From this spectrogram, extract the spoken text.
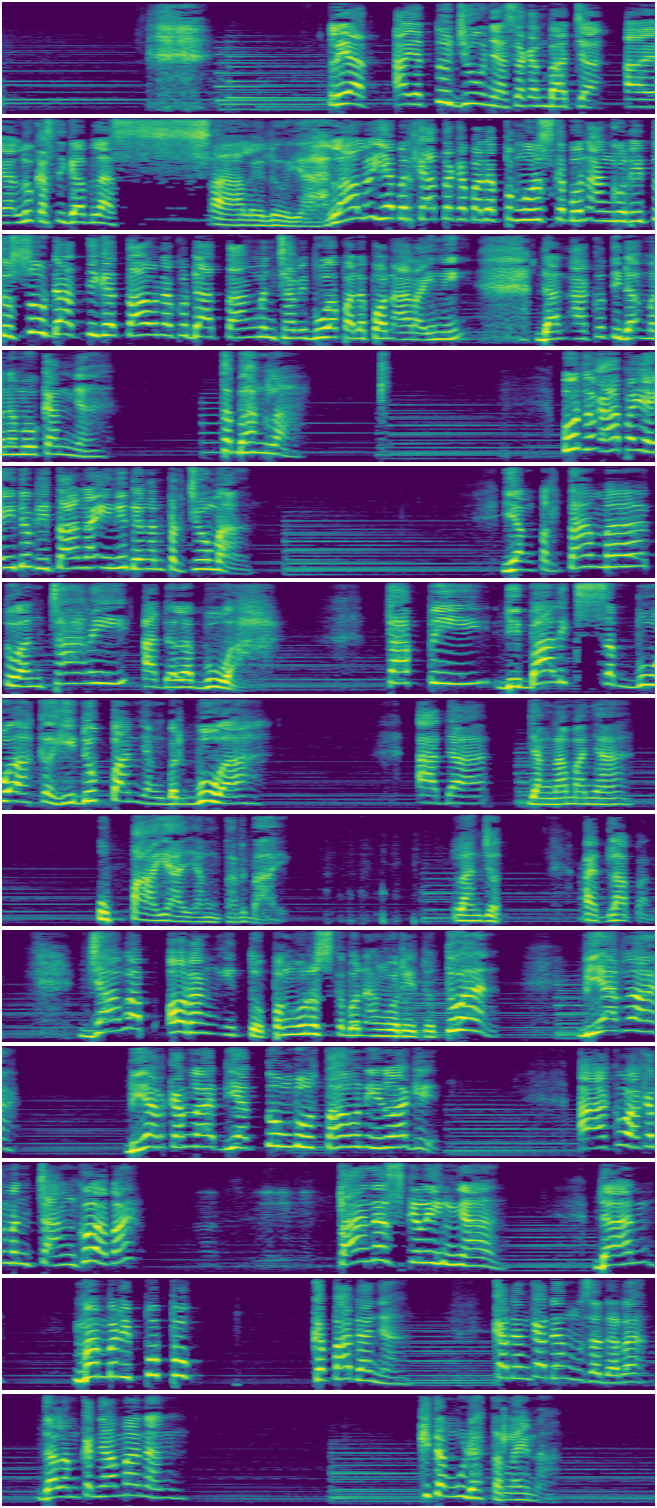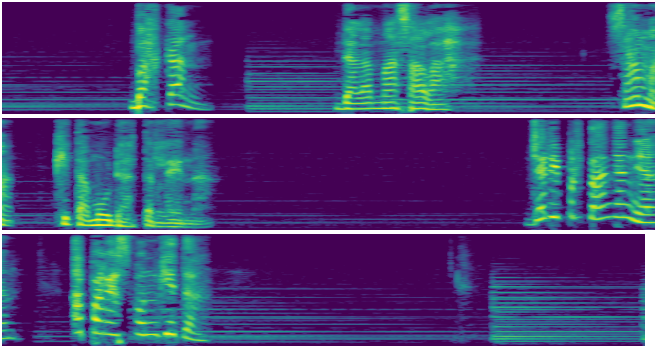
Lihat ayat tujuhnya saya akan baca ayat Lukas 13. Haleluya. Lalu ia berkata kepada pengurus kebun anggur itu, sudah tiga tahun aku datang mencari buah pada pohon ara ini dan aku tidak menemukannya. Tebanglah. Untuk apa ya hidup di tanah ini dengan percuma? Yang pertama Tuhan cari adalah buah. Tapi di balik sebuah kehidupan yang berbuah, ada yang namanya upaya yang terbaik. Lanjut, ayat 8. Jawab orang itu, pengurus kebun anggur itu, Tuhan, biarlah, biarkanlah dia tumbuh tahun ini lagi. Aku akan mencangkul apa? Tanah sekelilingnya dan memberi pupuk kepadanya Kadang-kadang saudara, dalam kenyamanan, kita mudah terlena. Bahkan dalam masalah, sama kita mudah terlena. Jadi pertanyaannya, apa respon kita?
